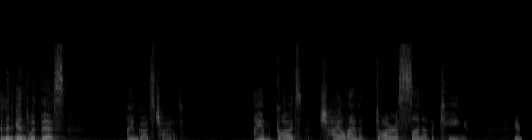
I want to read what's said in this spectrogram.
And then end with this I am God's child. I am God's child. I am a daughter, a son of the king. You know,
